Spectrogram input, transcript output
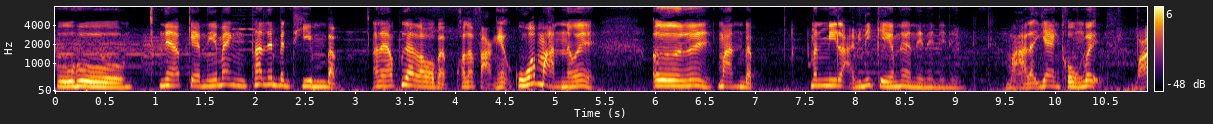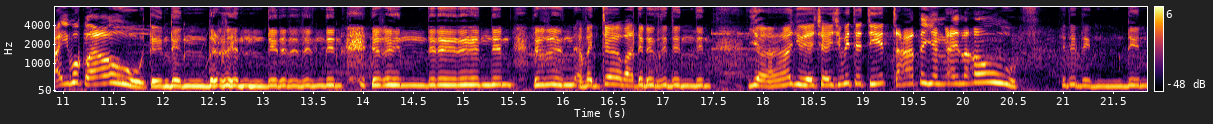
โอ้โหเนี่ยครับเกมนี้แม่งถ้าเล่นเป็นทีมแบบอะไรครับเพื่อนเราแบบคนละฝั่งเนี่ยกูว่ามันนะเว้ยเออเลยมันแบบมันมีหลายมินิเกมเนี่ยนี่นี่นี่ มาแล้วแย่งธงไว้ไปพวกเราตื่นดึนดึนดึนดึนดึนดึนดึนดึนดึนดึนดึนดึนดึนอเวนเจอร์ว่ะดึนดึนดึนดึนอย่าอยู่เฉยชีวิตจะจี๊ดจ้าได้ยังไงเล่าดึนดึนดึน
